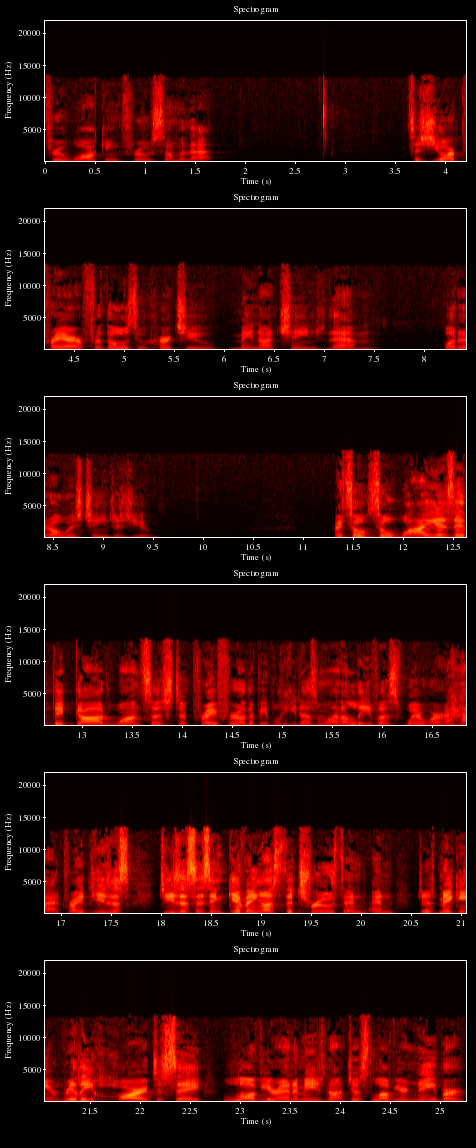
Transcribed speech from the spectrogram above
through walking through some of that. It says, Your prayer for those who hurt you may not change them, but it always changes you. Right? So, so why is it that God wants us to pray for other people? He doesn't want to leave us where we're at, right? Jesus, Jesus isn't giving us the truth and, and just making it really hard to say, love your enemies, not just love your neighbor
